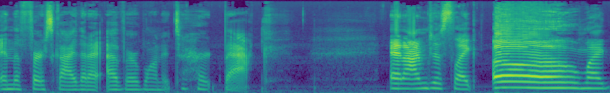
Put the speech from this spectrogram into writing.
and the first guy that I ever wanted to hurt back. And I'm just like, oh my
